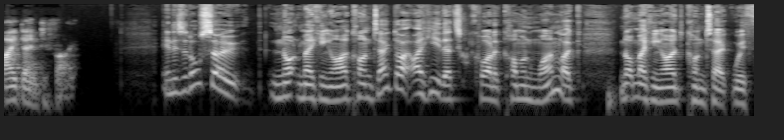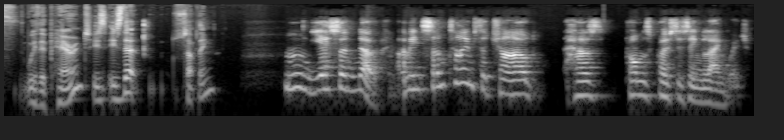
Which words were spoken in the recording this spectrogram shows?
identify. And is it also not making eye contact? I, I, hear that's quite a common one, like not making eye contact with with a parent. Is is that something? Mm, yes and no. I mean, sometimes the child has problems processing language,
